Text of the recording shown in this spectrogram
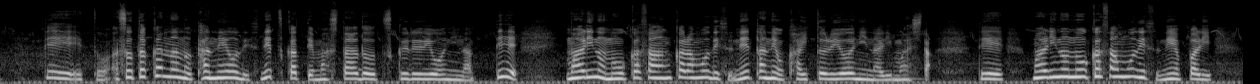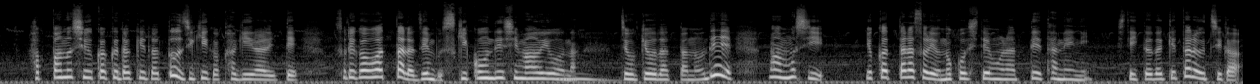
で、えっと、阿蘇高菜の種をですね使ってマスタードを作るようになって周りの農家さんからもですね種を買い取るようになりました。で周りの農家さんもですねやっぱり葉っぱの収穫だけだと時期が限られてそれが終わったら全部すき込んでしまうような状況だったので、うん、まあもしよかったらそれを残してもらって種にしていただけたらうちが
